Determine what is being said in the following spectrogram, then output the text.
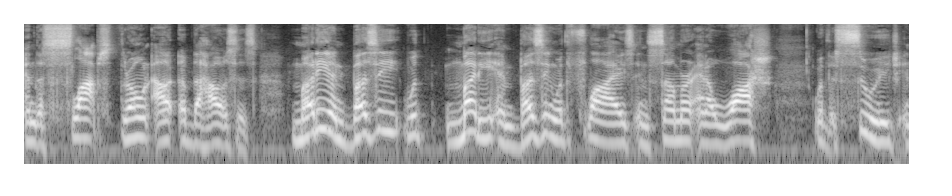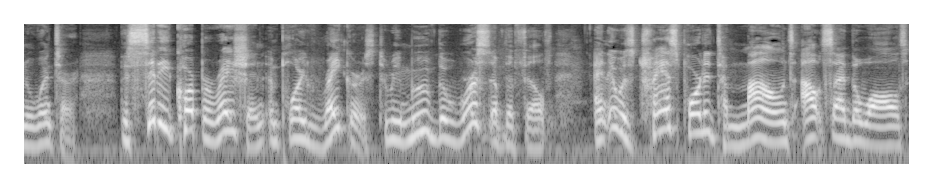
and the slops thrown out of the houses. Muddy and buzzy with muddy and buzzing with flies in summer and awash with the sewage in winter. The city corporation employed rakers to remove the worst of the filth, and it was transported to mounds outside the walls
